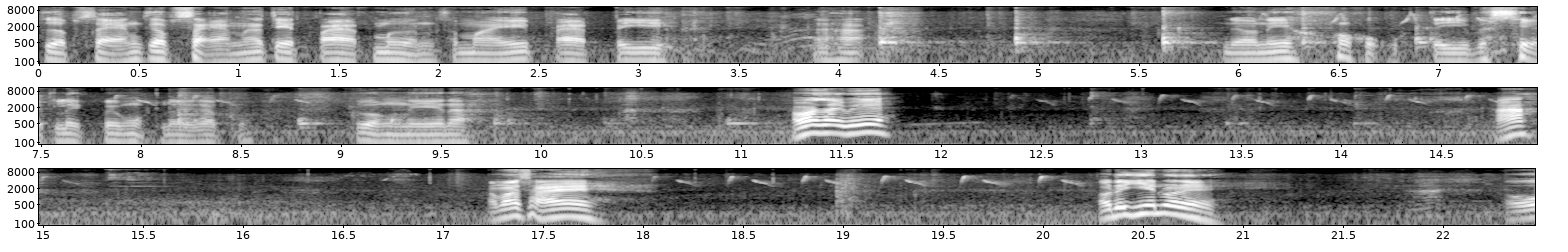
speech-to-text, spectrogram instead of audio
เกือบแสนเกือบแสนนะเจ็ดแปดหมื่นสมัย8ปีนะฮะเดี๋ยวนี้โอ้โหตีเป็นเศษเหล็กไปหมดเลยครับช่วงนี้นะเอามาใส่พี่ฮะเอามาใส่เอาได้ยินป่ะเนี่ย โอ้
